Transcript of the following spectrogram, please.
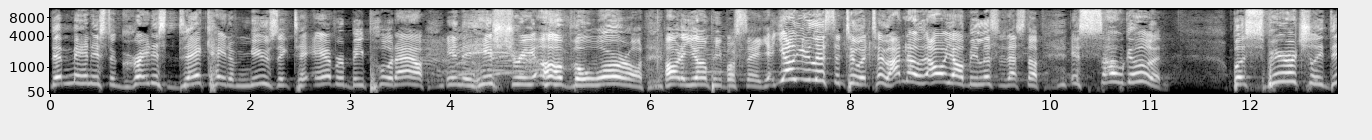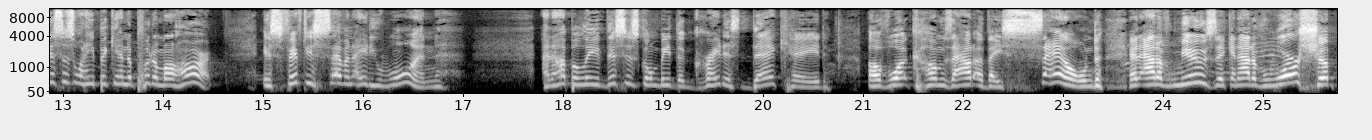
that, man, it's the greatest decade of music to ever be put out in the history of the world. All the young people say, yeah, yo, you listen to it too. I know all y'all be listening to that stuff. It's so good. But spiritually, this is what he began to put in my heart. It's 5781. And I believe this is going to be the greatest decade of what comes out of a sound and out of music and out of worship,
